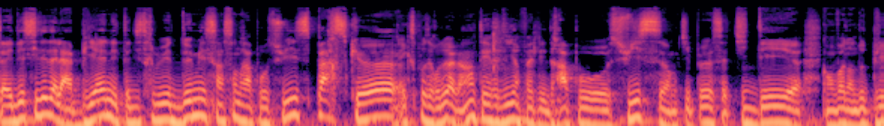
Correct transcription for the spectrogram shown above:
Tu as décidé d'aller à Bienne et tu as distribué 2500 drapeaux suisses parce que Expo 02 avait interdit en fait les drapeaux suisses, un petit peu cette idée euh, qu'on voit dans d'autres pays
